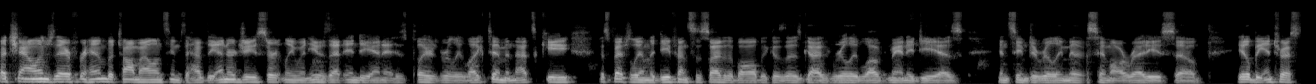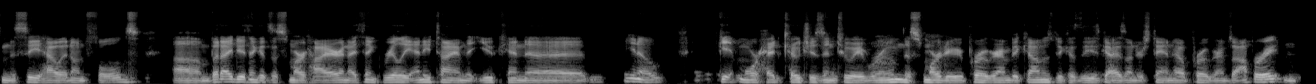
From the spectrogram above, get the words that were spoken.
a challenge there for him, but Tom Allen seems to have the energy. Certainly, when he was at Indiana, his players really liked him, and that's key, especially on the defensive side of the ball, because those guys really loved Manny Diaz and seem to really miss him already. So it'll be interesting to see how it unfolds. Um, but I do think it's a smart hire, and I think really any time that you can, uh, you know, get more head coaches into a room, the smarter your program becomes because these guys understand how programs operate. And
